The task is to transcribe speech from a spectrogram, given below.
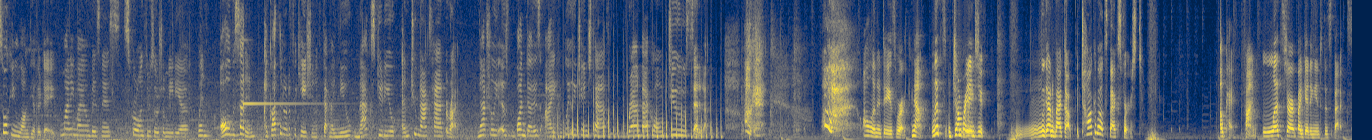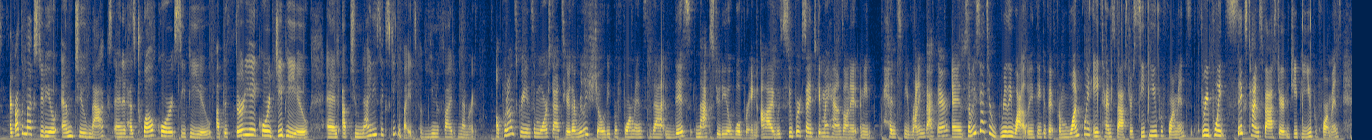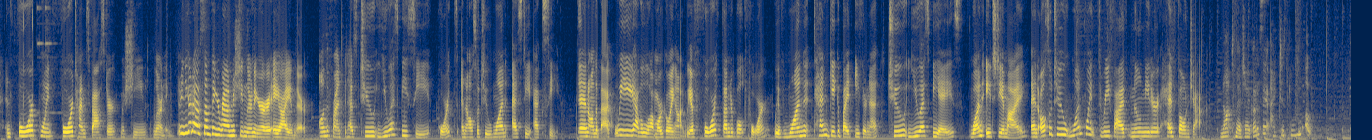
was walking along the other day, minding my own business, scrolling through social media, when all of a sudden I got the notification that my new Mac Studio M2 Max had arrived. Naturally, as one does, I completely changed path, ran back home to set it up. Okay. All in a day's work. Now, let's jump right into, we gotta back up. Talk about specs first. Okay, fine. Let's start by getting into the specs. I got the Mac Studio M2 Max and it has 12 core CPU, up to 38 core GPU, and up to 96 gigabytes of unified memory. I'll put on screen some more stats here that really show the performance that this Mac Studio will bring. I was super excited to get my hands on it. I mean, hence me running back there. And some of these stats are really wild when you think of it from 1.8 times faster CPU performance, 3.6 times faster GPU performance, and 4.4 times faster machine learning. I mean, you gotta have something around machine learning or AI in there. On the front, it has two USB-C ports and also two one SDXC. Then on the back, we have a lot more going on. We have four Thunderbolt 4, we have one 10 gigabyte ethernet, two USB-As, one HDMI, and also two 1.35 millimeter headphone jack. Not to mention, I gotta say, I just love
